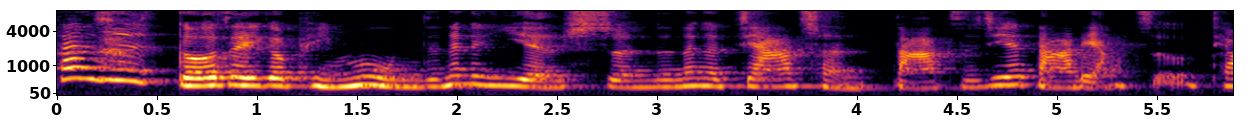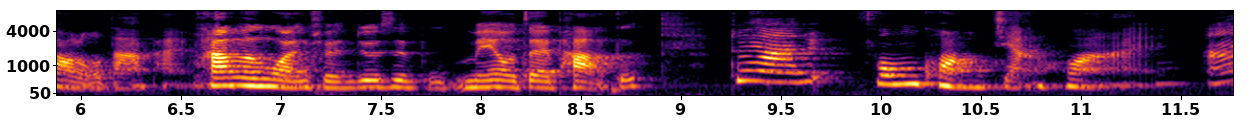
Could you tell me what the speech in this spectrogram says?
但是隔着一个屏幕，你的那个眼神的那个加成打直接打两折，跳楼大牌。他们完全就是不没有在怕的，对啊，就疯狂讲话哎、啊，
